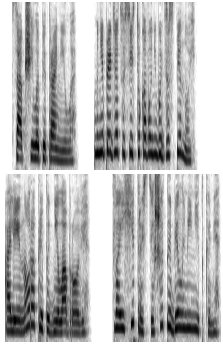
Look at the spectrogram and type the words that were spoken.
— сообщила Петронила. «Мне придется сесть у кого-нибудь за спиной». Алейнора приподняла брови. «Твои хитрости шиты белыми нитками»,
